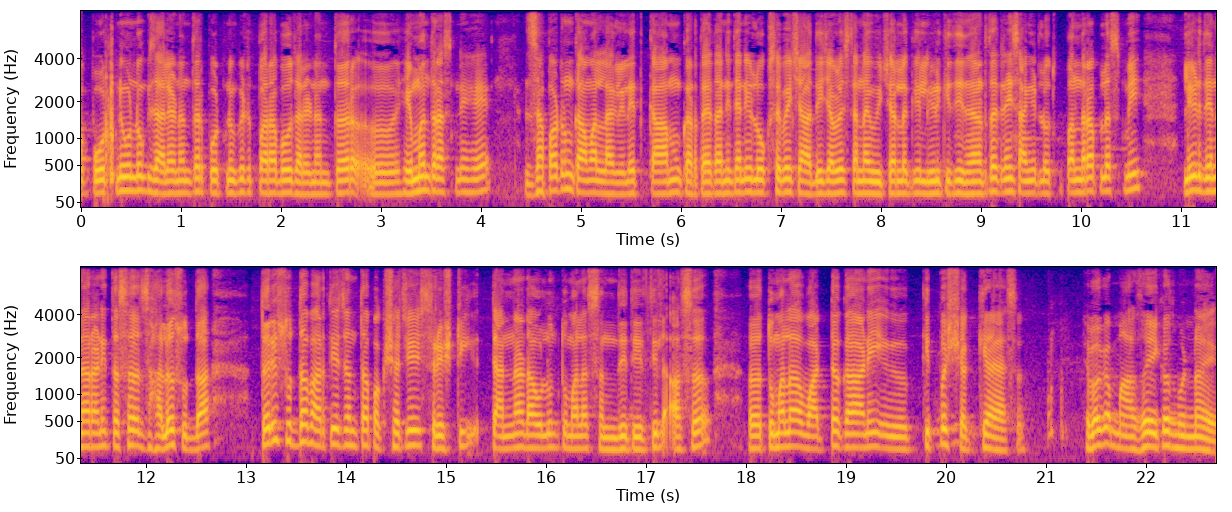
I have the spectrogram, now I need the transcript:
पोटनिवडणूक झाल्यानंतर पोटनिवडणुकीत पराभव झाल्यानंतर हेमंत रासने हे झपाटून कामाला लागलेले आहेत काम करतायत. आणि त्यांनी लोकसभेच्या आधी ज्यावेळेस त्यांना विचारलं की लीड किती देणार तर त्यांनी सांगितलं होतं पंधरा प्लस मी लीड देणार आणि तसं झालं सुद्धा तरीसुद्धा भारतीय जनता पक्षाची श्रेष्ठी त्यांना डावलून तुम्हाला संधी देतील असं तुम्हाला वाटतं का आणि कितपत शक्य आहे असं? हे बघा माझं एकच म्हणणं आहे.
